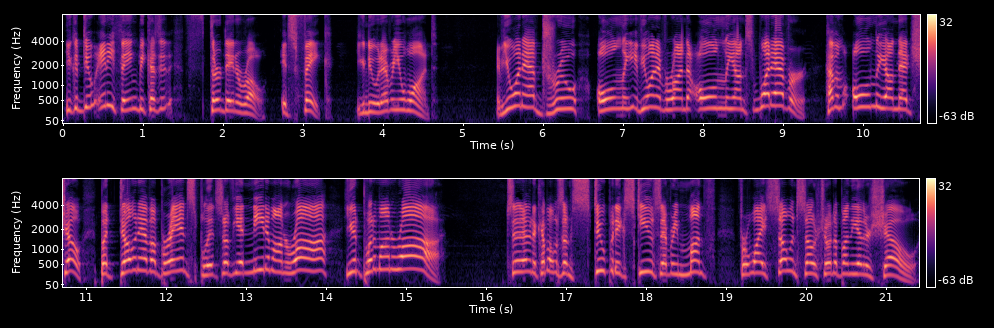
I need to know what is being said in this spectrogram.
you could do anything because it third day in a row. It's fake. You can do whatever you want. If you want to have Drew only, if you want to have Ronda only on whatever, have him only on that show. But don't have a brand split. So if you need him on Raw, you can put him on Raw. Instead of having to come up with some stupid excuse every month for why so and so showed up on the other show.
